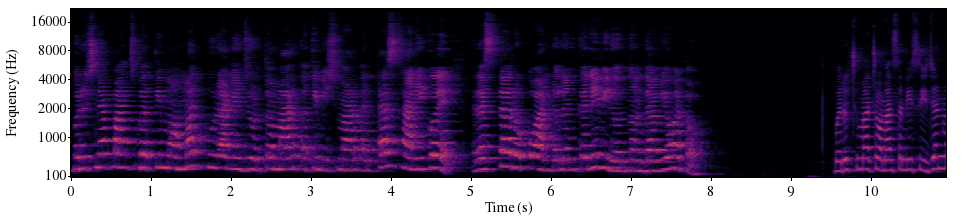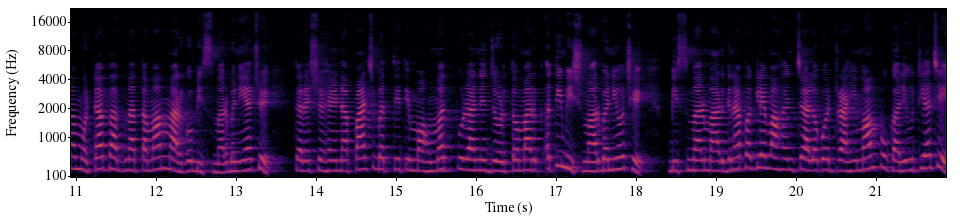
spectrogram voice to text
ભરૂચના પાંચબત્તી મોહમ્મદપુરાને જોડતો માર્ગ અતિ બિસ્માર બનતા સ્થાનિકોએ રસ્તા રોકો આંદોલન કરી વિરોધ નોંધાવ્યો હતો. ભરૂચમાં ચોમાસાની સિઝનમાં મોટાભાગના તમામ માર્ગો બિસ્માર બન્યા છે. ત્યારે શહેરના પાંચ બત્તીથી મોહમ્મદપુરાને જોડતો માર્ગ અતિ બિસ્માર બન્યો છે. બિસ્માર માર્ગના પગલે વાહન ચાલકો ત્રાહિમામ પુકારી ઉઠ્યા છે.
